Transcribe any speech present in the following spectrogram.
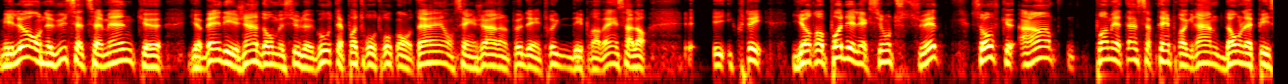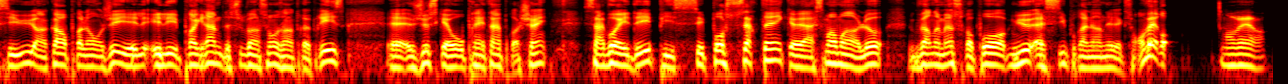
Mais là, on a vu cette semaine qu'il y a bien des gens dont M. Legault n'était pas trop, trop content. On s'ingère un peu d'un truc des provinces. Alors, écoutez, il n'y aura pas d'élection tout de suite, sauf qu'en promettant certains programmes, dont la PCU encore prolongée et, les programmes de subvention aux entreprises euh, jusqu'au printemps prochain, ça va aider. Puis c'est pas certain qu'à ce moment-là, le gouvernement sera pas mieux assis pour aller en élection. On verra. On verra.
